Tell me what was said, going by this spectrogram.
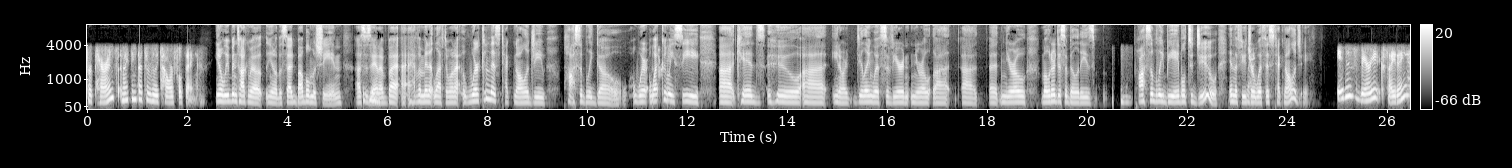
for parents and I think that's a really powerful thing. You know, we've been talking about you know the said bubble machine, uh, mm-hmm. Susannah, mm-hmm. but I have a minute left. I want to. Where can this technology possibly go? Where what can we see uh, kids who uh, you know are dealing with severe neural uh, uh, neuromotor disabilities possibly be able to do in the future right. with this technology? It is very exciting.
